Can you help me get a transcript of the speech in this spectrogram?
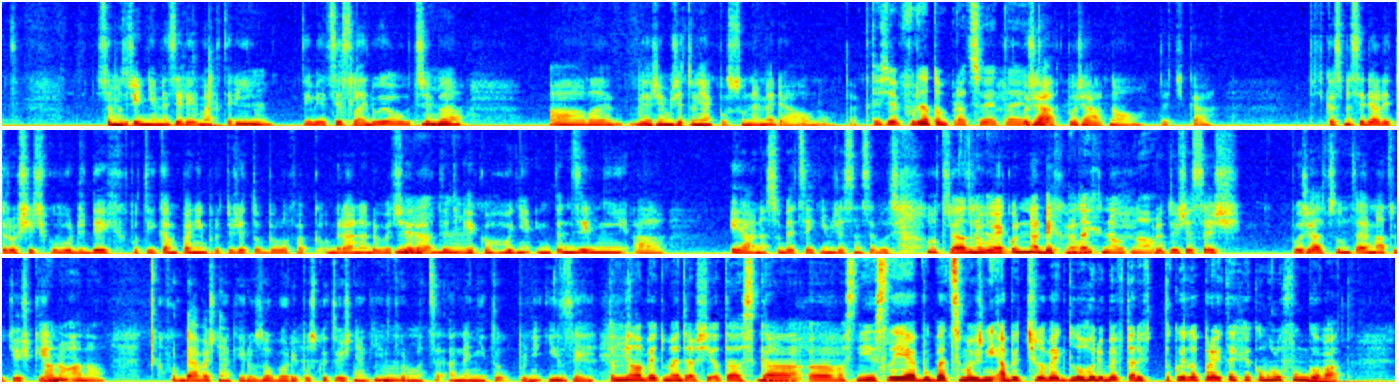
Samozřejmě mezi lidma, kteří mm. ty věci sledují třeba. Mm ale věřím, že to nějak posuneme dál, no. Tak. Takže furt na tom pracujete? Pořád, to... pořád, no. Teďka, teďka jsme si dali trošičku oddych po té kampani, protože to bylo fakt od rána do večera mm, teď mm. jako hodně intenzivní a i já na sobě cítím, že jsem se potřeba, třeba znovu jako nadechnout. Nadechnout, no. Protože seš pořád v tom tématu těžkým. Ano, ano furt dáváš nějaké rozhovory, poskytuješ nějaké hmm. informace a není to úplně easy. To měla být moje další otázka, no. uh, vlastně jestli je vůbec možný, aby člověk dlouhodobě v tady v takovýchto projektech jako mohl fungovat.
